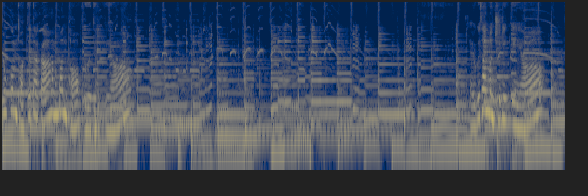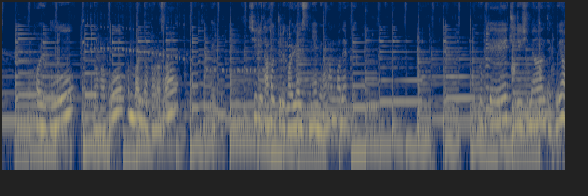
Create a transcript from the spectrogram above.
조금 더 뜨다가 한 번 더 보여드릴게요. 자, 여기서 한번 줄일게요. 걸고 들어가고 한 번 더 걸어서 들어가서 빼고 실이 다섯 줄이 걸려 있으면 이거 한 번에 빼고 그렇게 줄이시면 되고요.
